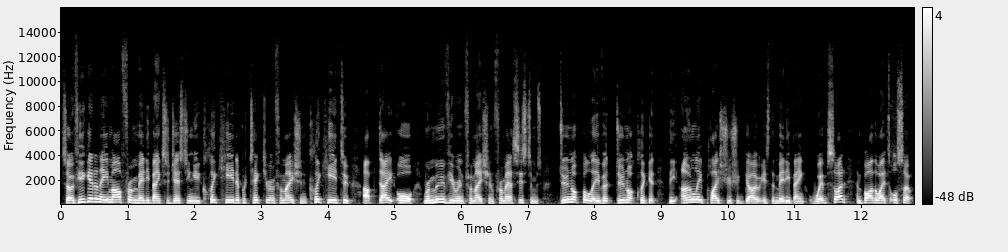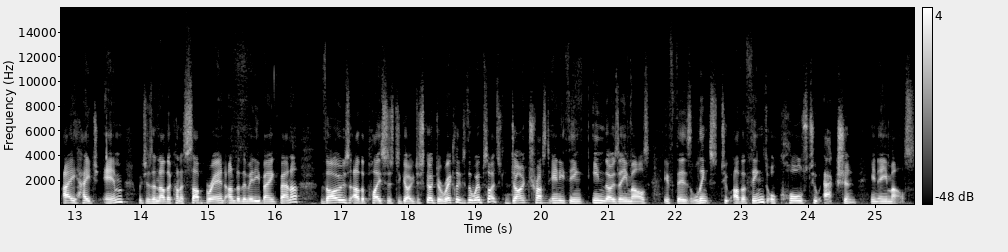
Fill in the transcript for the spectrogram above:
So if you get an email from Medibank suggesting you click here to protect your information, click here to update or remove your information from our systems, do not believe it, do not click it. The only place you should go is the Medibank website. And by the way, it's also AHM, which is another kind of sub brand under the Medibank banner. Those are the places to go. Just go directly to the websites. Don't trust anything in those emails if there's links to other things or calls to action in emails.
